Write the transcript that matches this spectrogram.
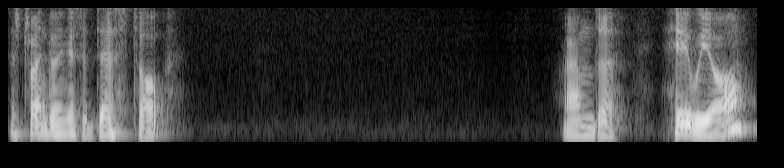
let's try and go a desktop. And uh, here we are.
